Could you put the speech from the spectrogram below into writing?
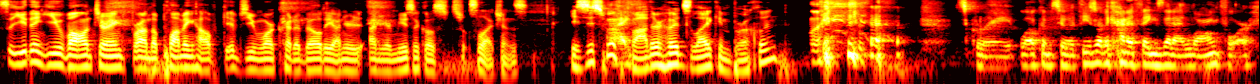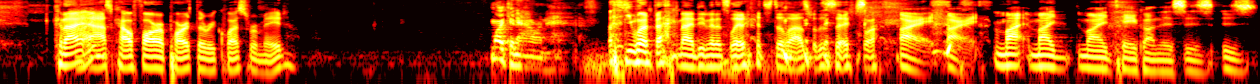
So you think you volunteering for on the plumbing help gives you more credibility on your on your musical s- selections? is this what I- fatherhood's like in brooklyn it's great. Welcome to it. These are the kind of things that I long for. Can I I'm- ask how far apart the requests were made? Like an hour and a half. you went back 90 minutes later and still asked for the same song. All right, all right. My my my take on this is is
